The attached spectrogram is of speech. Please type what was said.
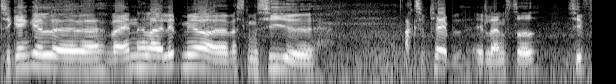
Til gengæld øh, var anden halvleg lidt mere, øh, hvad skal man sige, øh, acceptabel et eller andet sted. Sif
